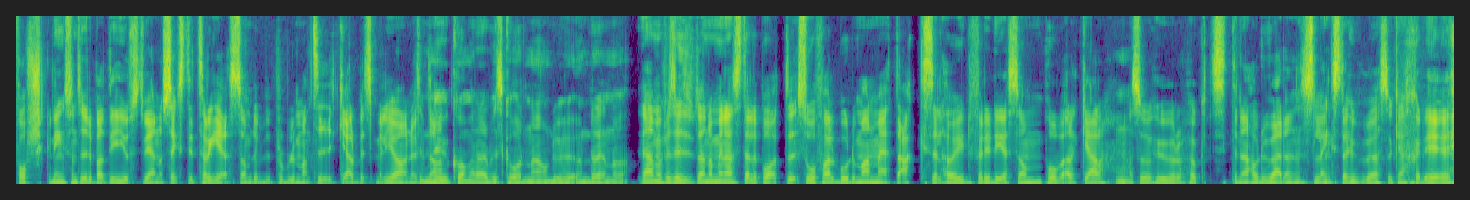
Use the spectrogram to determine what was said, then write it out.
forskning som tyder på att det är just vid 1,63 som det blir problematik i arbetsmiljön. Typ Utan, nu kommer arbetsskadorna om du är under en och... Ja, men precis. Utan de menar istället på att i så fall borde man mäta axelhöjd, för det är det som påverkar. Mm. Alltså hur högt sitter den? Har du världens längsta huvud så kanske det är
